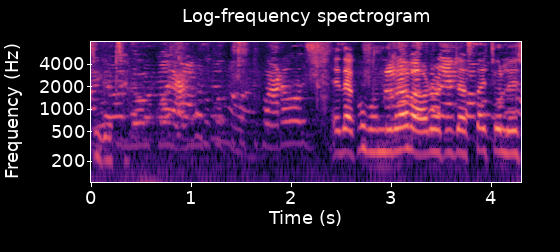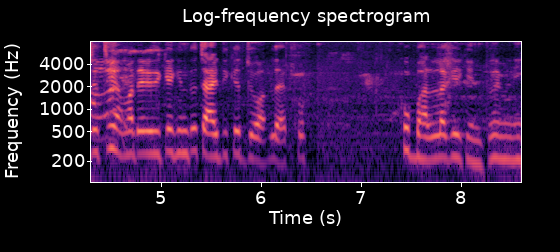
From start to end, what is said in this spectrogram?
ঠিক আছে। এ দেখো বন্ধুরা বারোয়াটির রাস্তায় চলে এসেছি। আমাদের এদিকে কিন্তু চারিদিকে জল, দেখো। খুব ভালো লাগে কিন্তু এমনি।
